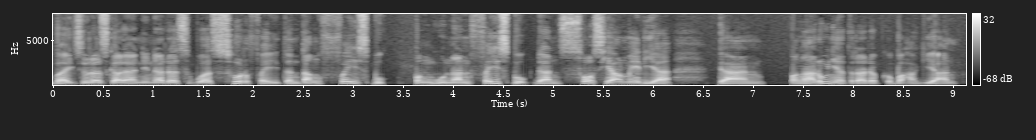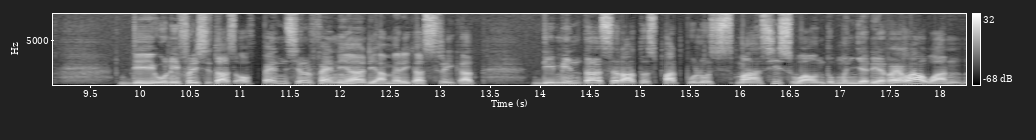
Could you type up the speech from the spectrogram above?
Baik sudah sekalian, ini ada sebuah survei tentang Facebook, penggunaan Facebook dan sosial media dan pengaruhnya terhadap kebahagiaan. Di Universitas of Pennsylvania di Amerika Serikat, diminta 140 mahasiswa untuk menjadi relawan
